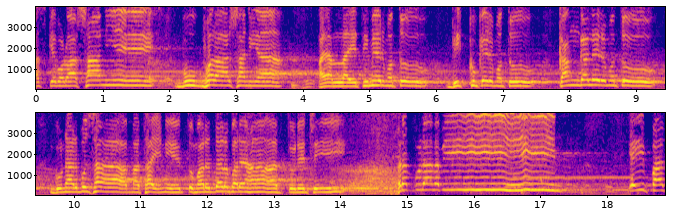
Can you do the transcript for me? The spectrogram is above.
আজকে বড় আশা নিয়ে, বুক ভরা আশা নিয়া, আয় আল্লাহ, এতিমের মতো, ভিক্ষুকের মতো, কাঙ্গালের মতো, গুনার বোঝা মাথায় নিয়ে তোমার দরবারে হাত তুলেছি। এই পাঁচ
